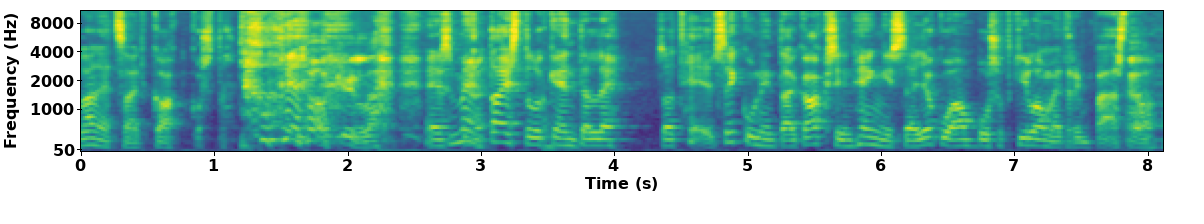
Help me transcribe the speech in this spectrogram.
Planetside 2. Joo, kyllä. ja sä menet taistelukentälle, sä oot sekunnin tai kaksin hengissä ja joku ampuu sut kilometrin päästä Joo.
